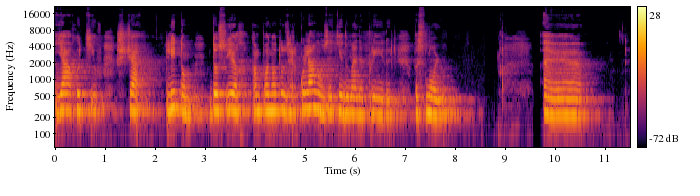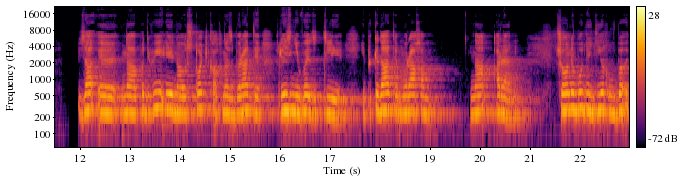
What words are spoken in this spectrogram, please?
я хотів ще літом до своїх кампаноту з Геркулянус, які до мене приїдуть весною. Е, за, е, на подвір'ї, на листочках назбирати різні види тлі і покидати мурахам на арену. Чи вони будуть їх вби,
